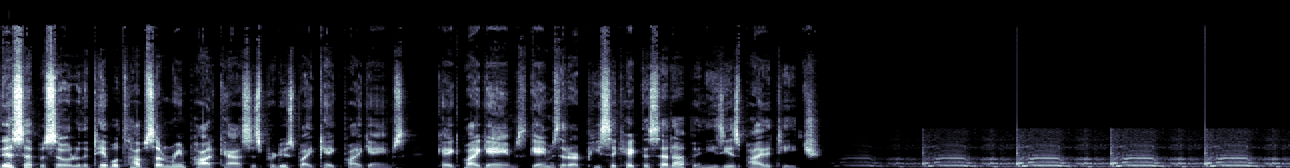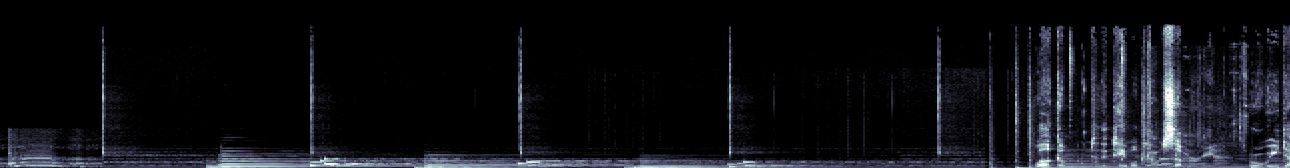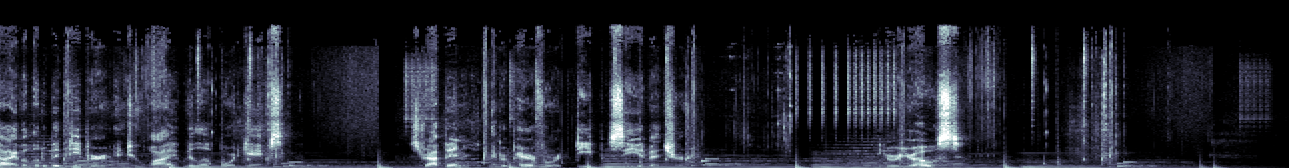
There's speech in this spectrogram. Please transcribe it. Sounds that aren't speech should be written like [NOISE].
This episode of the Tabletop Submarine Podcast is produced by Cake Pie Games. Cake Pie Games, games that are a piece of cake to set up and easy as pie to teach. Welcome to the Tabletop Submarine, where we dive a little bit deeper into why we love board games. Strap in and prepare for a deep sea adventure. Here are your hosts.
